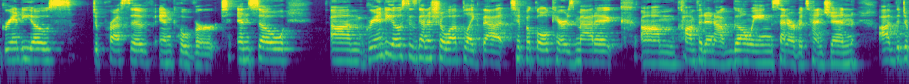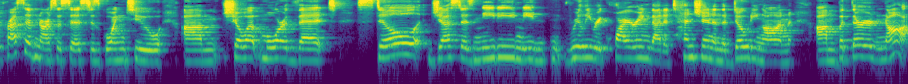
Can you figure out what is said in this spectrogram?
grandiose, depressive, and covert. And so, um, grandiose is going to show up like that typical charismatic, um, confident, outgoing center of attention. Uh, the depressive narcissist is going to um, show up more that still just as needy, need really requiring that attention and the doting on, um, but they're not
